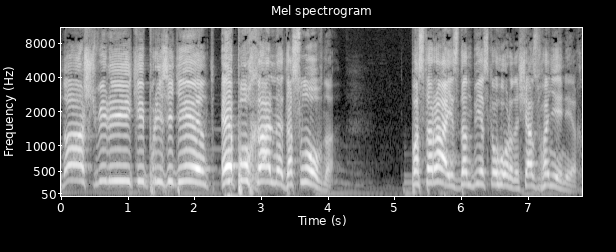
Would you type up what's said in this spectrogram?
наш великий президент, эпохально, дословно, пастора из Донбесского города, сейчас в гонениях.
